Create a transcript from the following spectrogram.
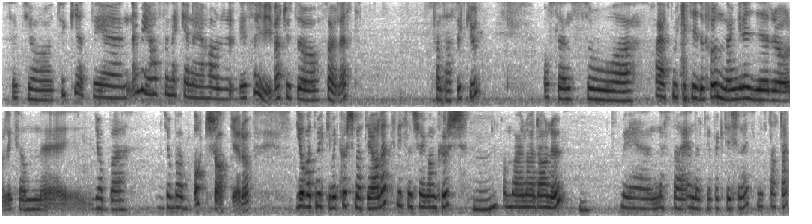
Så att jag tycker att det är... Nej men jag har haft en vecka när jag har... Dels har ju vi varit ute och föreläst. Fantastiskt kul. Och sen så har jag haft mycket tid att få undan grejer och liksom eh, jobba, jobba bort saker. Och jobbat mycket med kursmaterialet. Vi som kör igång kurs Mm. om bara några dagar nu. Mm. Med nästa NLP Practitioner som vi startar.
